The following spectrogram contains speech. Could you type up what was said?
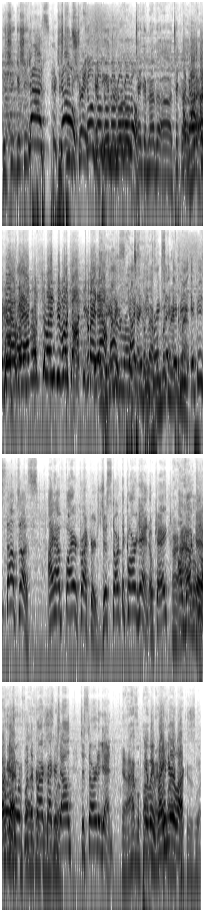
Good shit, good shit. Yes! Just keep straight. Go, go, go, go, go, go, go. Take another, uh, take a... I okay, okay, okay, everyone's too many people talking right now. Guys, guys, if he breaks it, if he stops us, I have firecrackers. Just start the car again, okay? All right, I I'll have walk a to the okay. door, put the firecrackers firecrackers well. down, just start it again. Yeah, I have a wait, pocket knife right for here or left? firecrackers as well.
